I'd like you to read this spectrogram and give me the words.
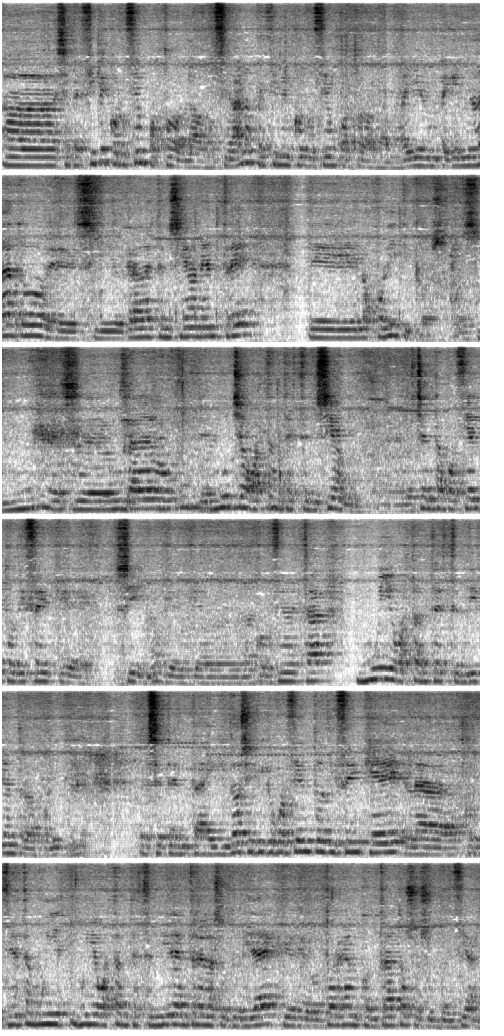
Ah, se percibe corrupción por todos lados. Los ciudadanos perciben corrupción por todos lados. Hay un pequeño dato de si el grado de extensión entre eh, los políticos. Pues es eh, un grado de mucha o bastante extensión. El 80% dicen que sí, que, la corrupción está muy o bastante extendida entre los políticos. El 72 y pico por ciento dicen que la corrupción está muy, muy o bastante extendida entre las autoridades que otorgan contratos o subvenciones.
